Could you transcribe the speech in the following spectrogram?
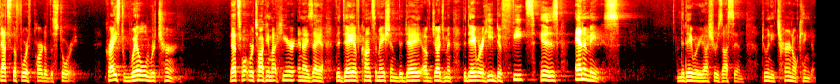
That's the fourth part of the story. Christ will return. That's what we're talking about here in Isaiah the day of consummation, the day of judgment, the day where he defeats his enemies, and the day where he ushers us in to an eternal kingdom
